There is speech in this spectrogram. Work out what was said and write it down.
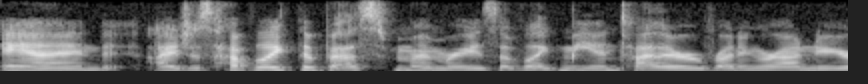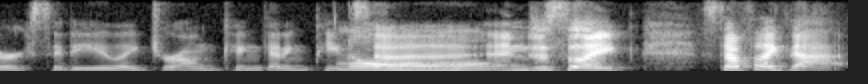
and I just have like the best memories of like me and Tyler running around New York City like drunk and getting pizza Aw. and just like stuff like that.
